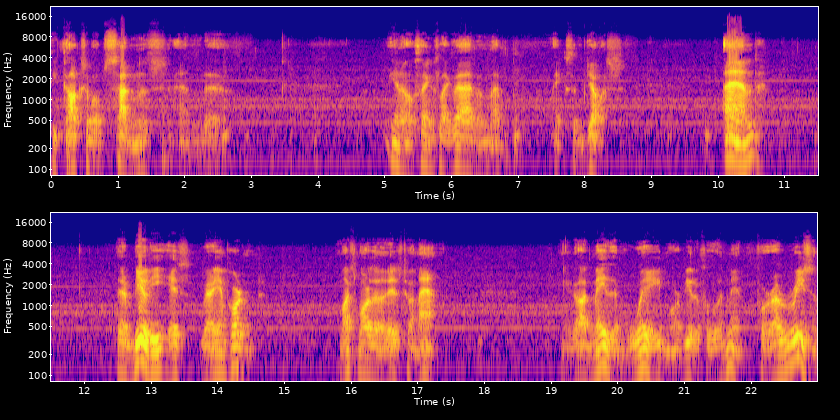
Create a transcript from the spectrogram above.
He talks about sons and. Uh, you know, things like that, and that makes them jealous. And their beauty is very important, much more than it is to a man. God made them way more beautiful than men for a reason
